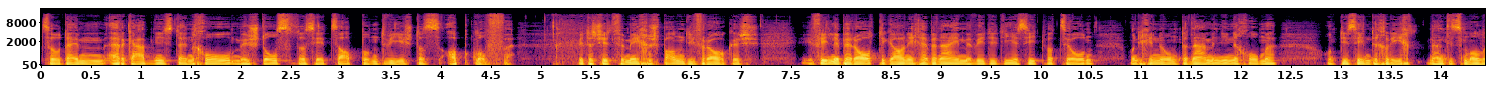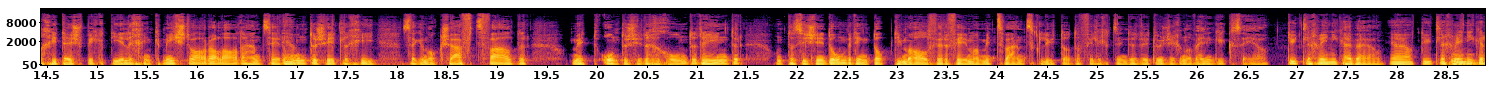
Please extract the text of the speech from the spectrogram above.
zu dem Ergebnis dann gekommen, wir stoßen das jetzt ab und wie ist das abgelaufen? Das ist jetzt für mich eine spannende Frage. In vielen Beratungen habe ich eben auch immer wieder die Situation, wo ich in ein Unternehmen hineinkomme und die sind ein bisschen, ich nenne jetzt mal ein bisschen despektierlich, ein Gemischtwarenladen, haben sehr ja. unterschiedliche, sagen wir mal, Geschäftsfelder mit unterschiedlichen Kunden dahinter. Und das ist nicht unbedingt optimal für eine Firma mit 20 Leuten. Oder vielleicht sind dort wahrscheinlich noch weniger gesehen. Ja. Deutlich weniger. Eben, ja. ja, deutlich mhm. weniger.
